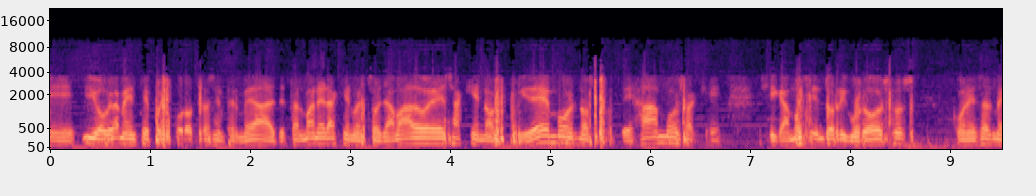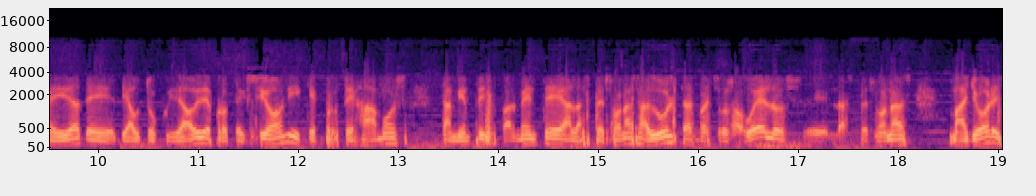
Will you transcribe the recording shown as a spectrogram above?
eh, y obviamente pues por otras enfermedades, de tal manera que nuestro llamado es a que nos cuidemos, nos protejamos, a que sigamos siendo rigurosos con esas medidas de, autocuidado y de protección y que protejamos también principalmente a las personas adultas, nuestros abuelos, eh, las personas mayores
